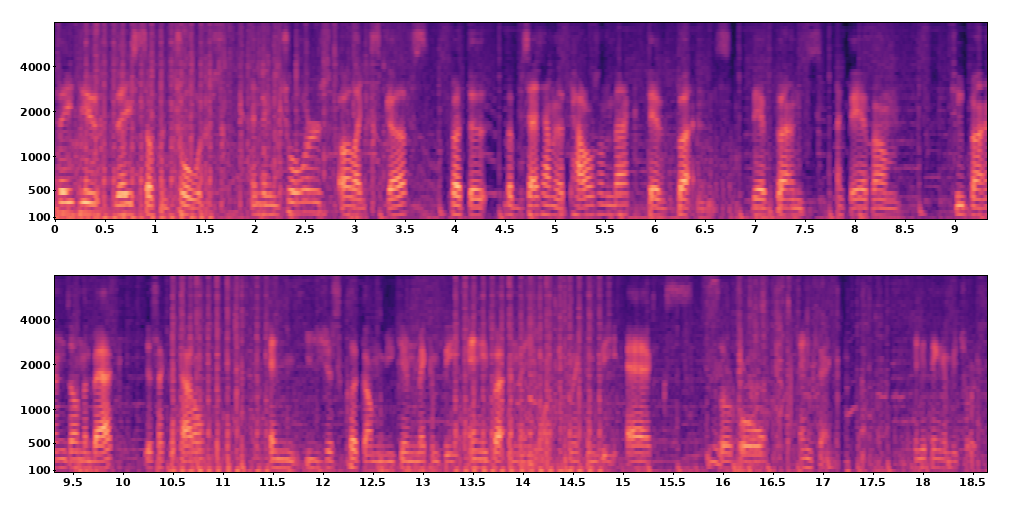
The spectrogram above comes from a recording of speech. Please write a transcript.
they do they sell controllers, and the controllers are like scuffs, but the but besides having the paddles on the back, they have buttons. They have buttons like they have um two buttons on the back, just like the paddle, and you just click them. You can make them be any button that you want. You can make them be X, circle, anything, anything of your choice.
